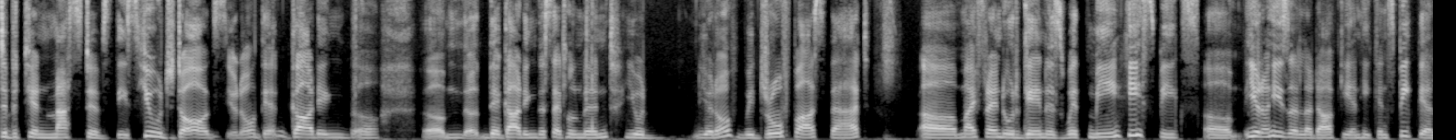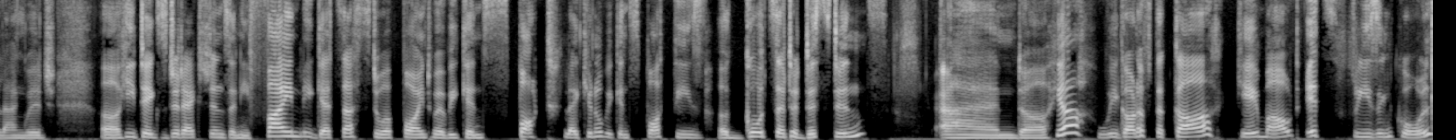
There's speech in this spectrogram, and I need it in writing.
Tibetan mastiffs, these huge dogs, you know, they're guarding the, um, they're guarding the settlement. You, you know, we drove past that. Uh, my friend Urgen is with me. He speaks, uh, you know, he's a Ladakhi and he can speak their language. Uh, he takes directions and he finally gets us to a point where we can spot, like, you know, we can spot these uh, goats at a distance. And uh, yeah, we got off the car, came out. It's freezing cold.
